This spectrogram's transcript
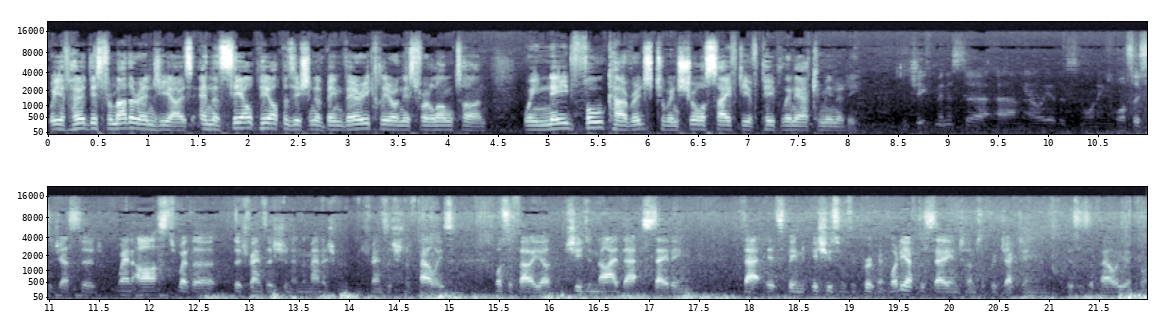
We have heard this from other NGOs, and the CLP opposition have been very clear on this for a long time. We need full coverage to ensure safety of people in our community. The Chief Minister um, earlier this morning also suggested, when asked whether the transition and the management of the transition of PALIs was a failure, she denied that, stating that it's been issues with recruitment. What do you have to say in terms of projecting this as a failure from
